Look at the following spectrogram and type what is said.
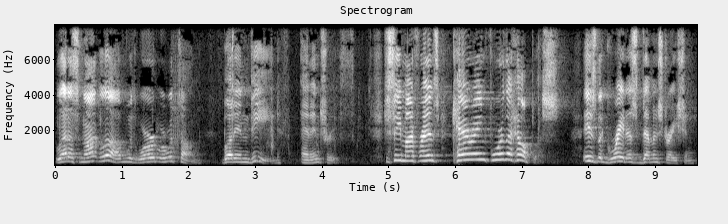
let us not love with word or with tongue, but in deed and in truth. You see, my friends, caring for the helpless is the greatest demonstration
